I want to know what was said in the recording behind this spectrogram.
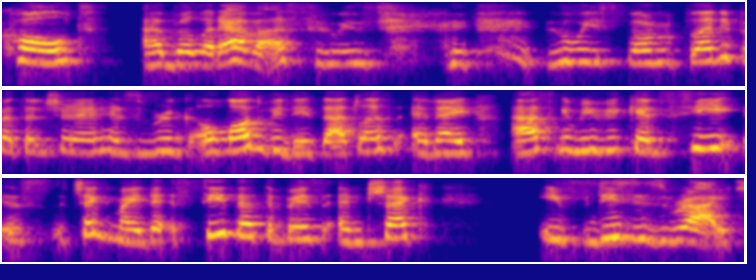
called Ábel Ravasz, who is who is former plenipotentiary and has worked a lot with this atlas, and I asked him if he can see check my C database and check if this is right.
